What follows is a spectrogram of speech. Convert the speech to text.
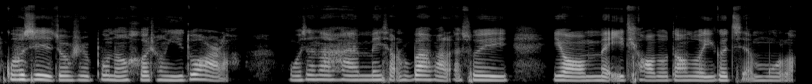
估计就是不能合成一段了，我现在还没想出办法来，所以要每一条都当做一个节目了。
